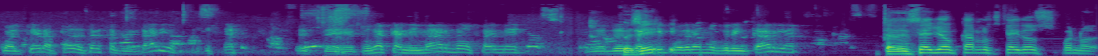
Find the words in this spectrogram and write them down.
cualquiera puede ser secretario. este, pues hay que animarnos, Jaime. Desde pues aquí podríamos brincarla. Te decía yo, Carlos, que hay dos, bueno,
